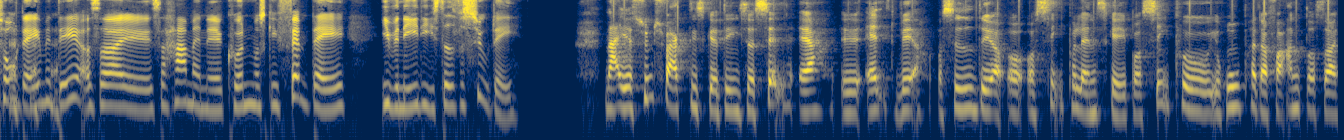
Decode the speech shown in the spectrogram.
to dage med det, og så, øh, så har man øh, kun måske fem dage i Venedig i stedet for syv dage. Nej, jeg synes faktisk, at det i sig selv er øh, alt værd at sidde der og, og se på landskaber, se på Europa, der forandrer sig,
